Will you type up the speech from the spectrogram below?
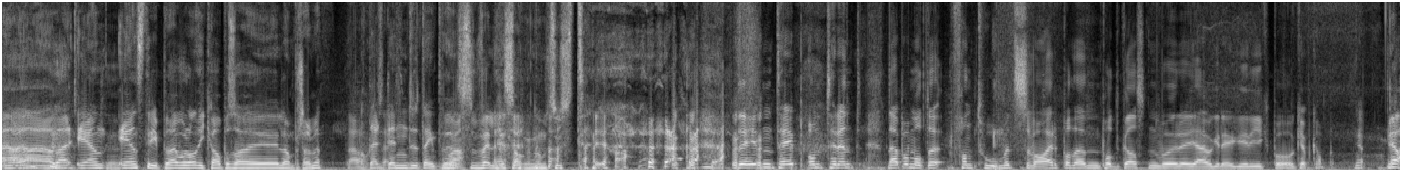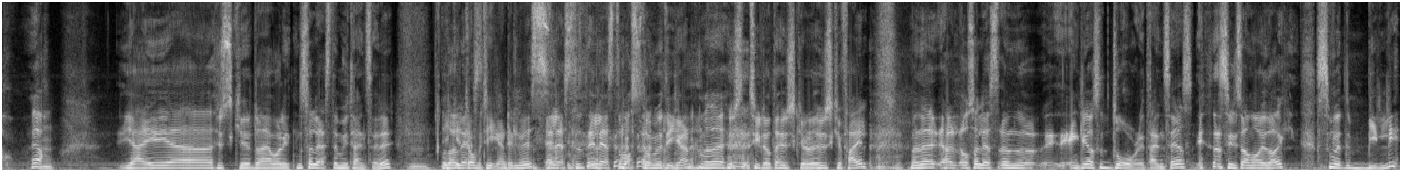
ja, ja, ja, det er en, en stripe der hvor han ikke har på seg lampeskjermen. Det er Det er den du tenkte Det på. er veldig sagnomsust. The Hidden Tape, omtrent Det er på en måte Fantomets svar på den podkasten hvor jeg og Greger gikk på cupkamp. Ja, ja. Jeg eh, husker da jeg var liten, så leste jeg mye tegneserier. Da Ikke leste- Tom Tigeren, tydeligvis. Jeg leste, jeg leste masse Tom tigeren, men det er tydelig at jeg husker det jeg husker feil. Men jeg har også lest en egentlig ganske dårlig tegneserie, syns jeg nå i dag, som heter Billy.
